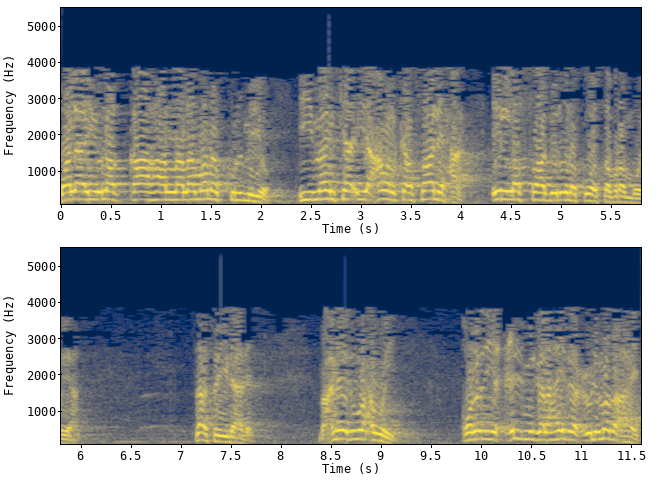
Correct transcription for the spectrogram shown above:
Walaa yulaqaaha lalamana kulmiyo iimaanka iyo camalka saalixa ila asaabiruuna kuwa sabra mooyaan. Saasay yidhahdeen macnaheedu waxa weeye qoladii cilmiga lahayd ee culimmada ahayd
